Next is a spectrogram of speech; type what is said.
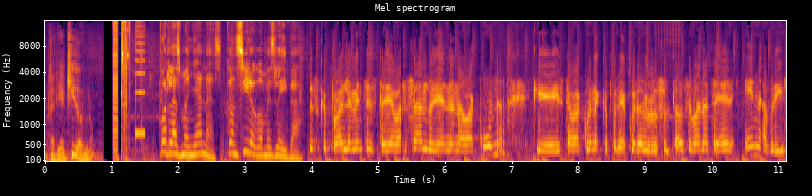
Estaría chido, ¿no? Por las mañanas, con Ciro Gómez Leiva. Es que probablemente se estaría avanzando ya en una vacuna, que esta vacuna que podría curar los resultados se van a tener en abril.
